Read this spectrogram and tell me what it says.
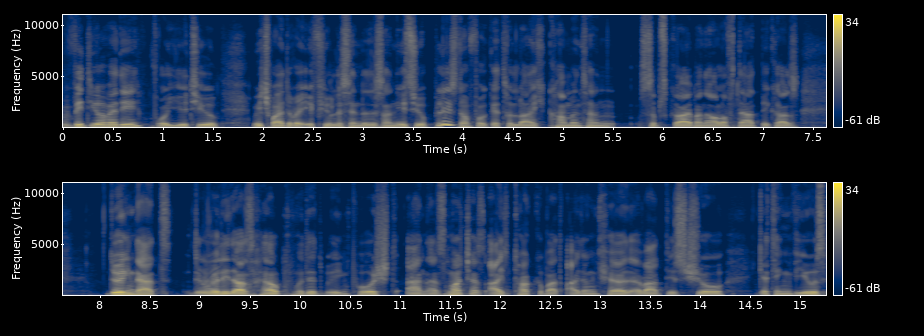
video ready for YouTube. Which, by the way, if you listen to this on YouTube, please don't forget to like, comment, and subscribe, and all of that because doing that it really does help with it being pushed. And as much as I talk about, I don't care about this show getting views,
